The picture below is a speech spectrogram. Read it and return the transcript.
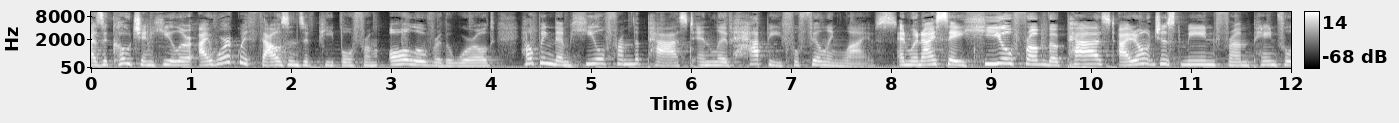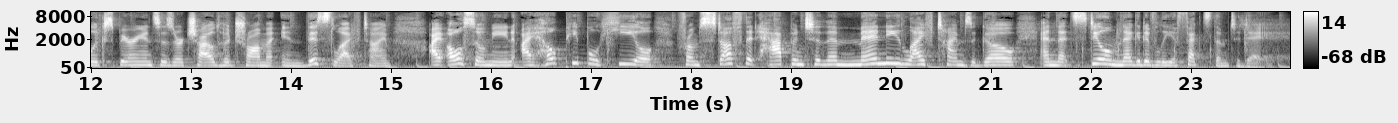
As a coach and healer, I work with thousands of people from all over the world, helping them heal from the past and live happy, fulfilling lives. And when I say heal from the past, I don't just mean from painful experiences or childhood trauma in this lifetime. I also mean I help people heal from stuff that happened to them many lifetimes ago and that still negatively affects them today.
